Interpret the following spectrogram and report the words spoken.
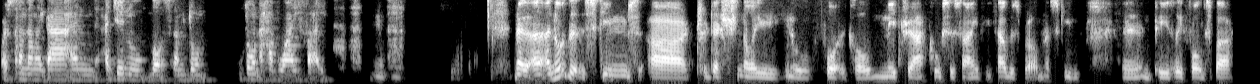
or something like that. And I do know lots of them don't don't have Wi-Fi. Mm-hmm. Now, I know that the schemes are traditionally, you know, what they call matriarchal societies. I was brought up in a scheme uh, in Paisley, Foxbar,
